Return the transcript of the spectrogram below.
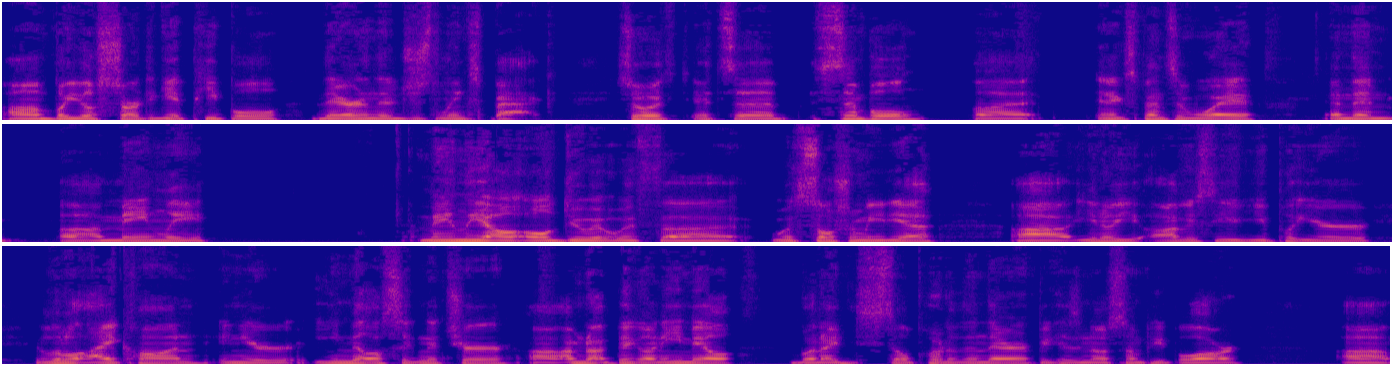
um, but you'll start to get people there and they're just links back so it's, it's a simple uh, inexpensive way and then uh, mainly mainly I'll, I'll do it with uh, with social media uh, you know you obviously you put your your little icon in your email signature. Uh, I'm not big on email, but I still put it in there because I know some people are. Uh,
